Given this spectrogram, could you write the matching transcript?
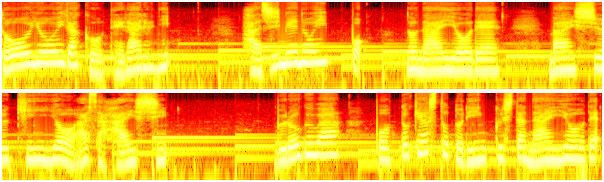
東洋医学を手軽に、はじめの一歩の内容で毎週金曜朝配信。ブログはポッドキャストとリンクした内容で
